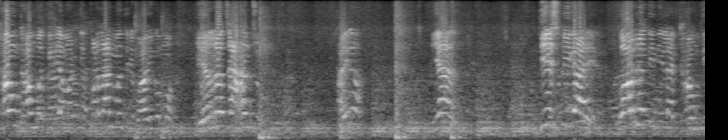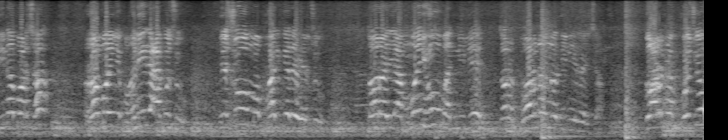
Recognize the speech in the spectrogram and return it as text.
ठाउँ ठाउँमा गृह मन्त्री प्रधानमन्त्री भएको म हेर्न चाहन्छु। होइन? यहाँ देश बिगारे गर्न दिनेलाई ठाउँ दिनपर्छ र मैले भनिरहेको छु। यसो म फर्केर हेर्छु। तर यहाँ मै हुँ भन्नेले तर गर्न नदिने रहेछ। गर्न खोज्यो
